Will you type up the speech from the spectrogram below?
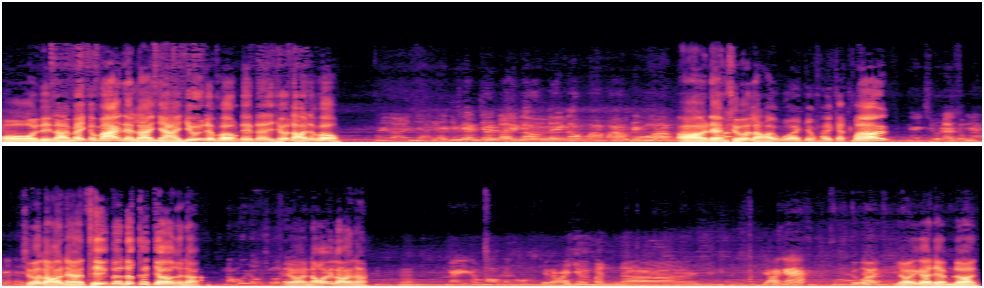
Ồ thì là mấy cái máy này là nhà dưới đây phải không? Đem đây sửa lại đây phải không? Ờ à, đem sửa lại quê chứ không phải cắt mới. Sửa lại nè thiết nó đứt hết trơn rồi nè. Giờ nói lại nè. Thì vậy là ở dưới mình ờ, uh, dở ra đúng rồi. Giỏi ra đem lên.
